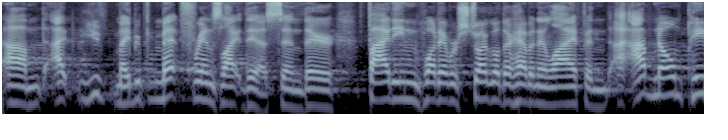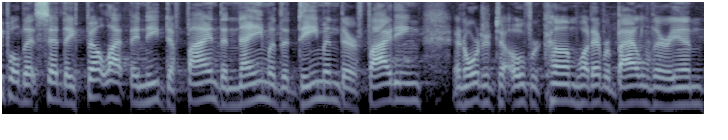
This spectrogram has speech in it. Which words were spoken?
Um, I, you've maybe met friends like this, and they're fighting whatever struggle they're having in life. And I, I've known people that said they felt like they need to find the name of the demon they're fighting in order to overcome whatever battle they're in.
